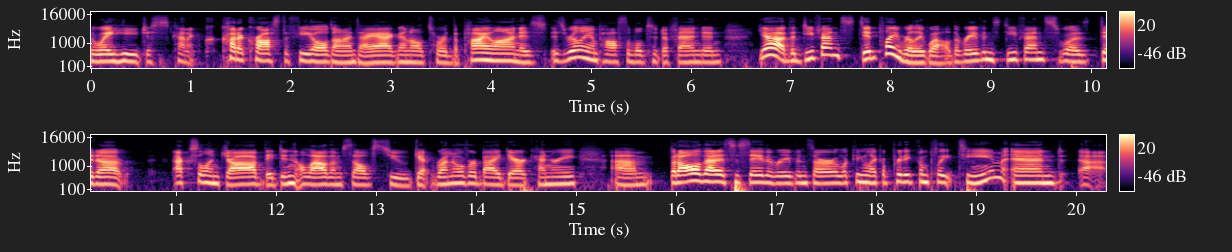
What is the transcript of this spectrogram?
the way he just kind of cut across the field on a diagonal toward the pylon is is really impossible to defend. And yeah the defense did play really well. The ravens defense was did a excellent job. They didn't allow themselves to get run over by Derrick Henry. Um, but all of that is to say the ravens are looking like a pretty complete team and uh,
